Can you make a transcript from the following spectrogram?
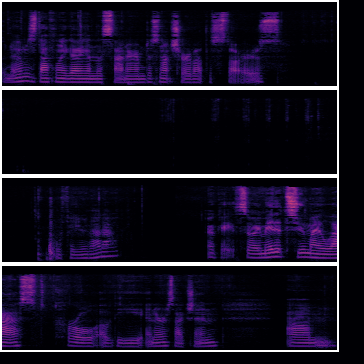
the gnome's definitely going in the center. I'm just not sure about the stars. We'll figure that out. Okay, so I made it to my last curl of the intersection. Um,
